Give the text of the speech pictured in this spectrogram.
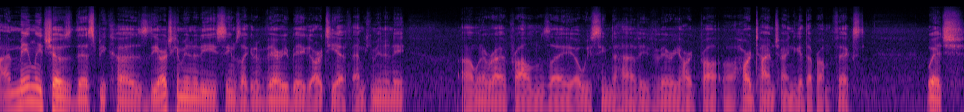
I mainly chose this because the Arch community seems like a very big RTFM community. Uh, whenever I have problems, I always seem to have a very hard pro uh, hard time trying to get that problem fixed, which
